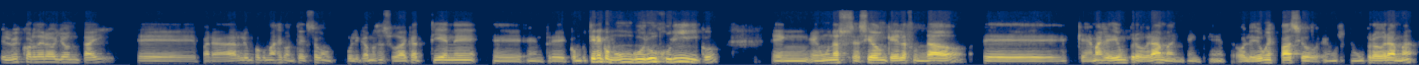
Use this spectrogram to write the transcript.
Luis Cordero Yontay, eh, para darle un poco más de contexto, como publicamos en Sudaca, tiene, eh, entre, como, tiene como un gurú jurídico en, en, una asociación que él ha fundado, que además le dio un programa o le dio un espacio en un programa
